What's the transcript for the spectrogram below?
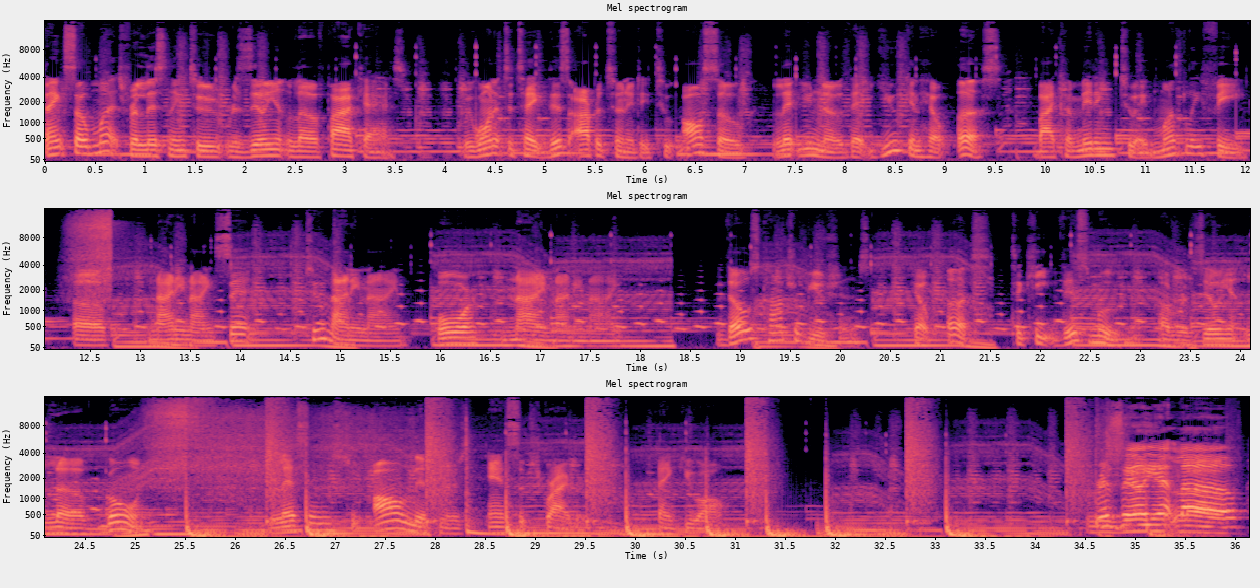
Thanks so much for listening to Resilient Love Podcast. We wanted to take this opportunity to also let you know that you can help us by committing to a monthly fee of 99 cents, 2.99 or 9.99. Those contributions help us to keep this movement of resilient love going. Blessings to all listeners and subscribers. Thank you all. Resilient love.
